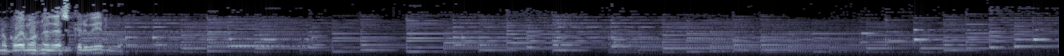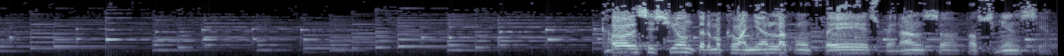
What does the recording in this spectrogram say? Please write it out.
no podemos ni describirlo. Cada decisión tenemos que bañarla con fe, esperanza, paciencia.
